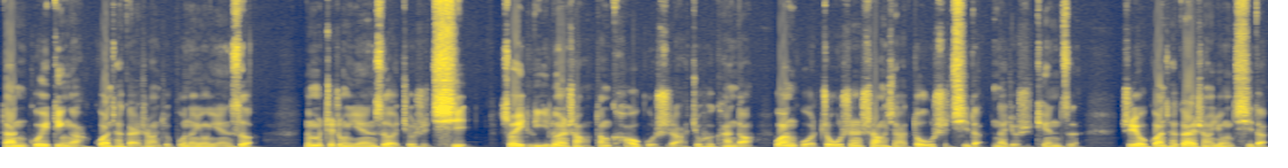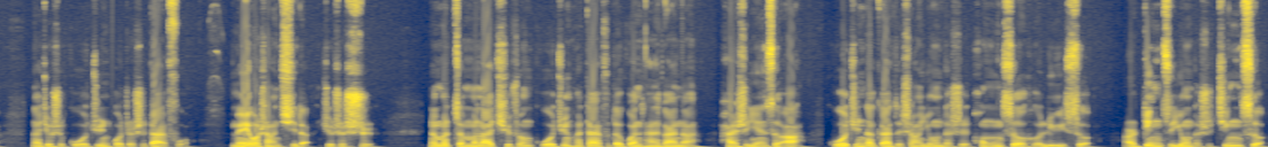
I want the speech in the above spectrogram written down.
但规定啊，棺材盖上就不能用颜色。那么这种颜色就是漆。所以理论上，当考古时啊，就会看到棺椁周身上下都是漆的，那就是天子；只有棺材盖上用漆的，那就是国君或者是大夫。没有上漆的就是士。那么怎么来区分国君和大夫的棺材盖呢？还是颜色啊？国君的盖子上用的是红色和绿色，而钉子用的是金色。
